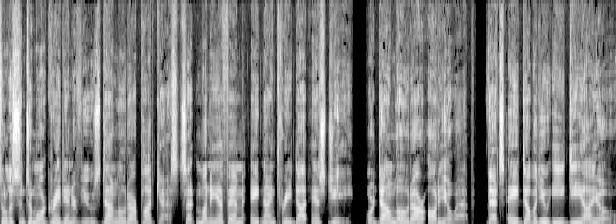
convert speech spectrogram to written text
To listen to more great interviews, download our podcasts at moneyfm893.sg or download our audio app. That's A W E D I O.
